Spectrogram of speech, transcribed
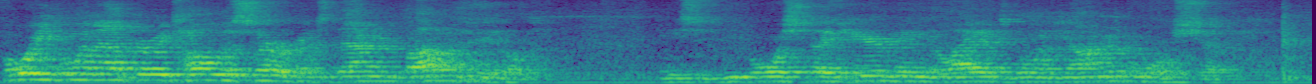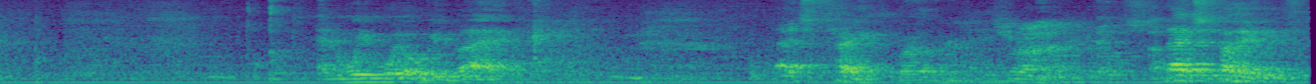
Before he went up there, he told the servants down at the bottom of the hill, he said, you boys stay here, me and the lads going yonder to worship. And we will be back. That's faith, brother. That's right. That's faith.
